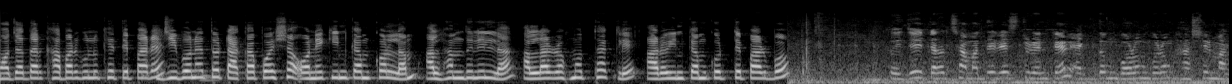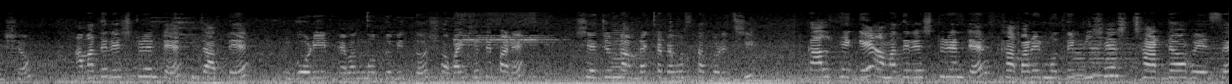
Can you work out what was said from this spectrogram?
মজাদার খাবারগুলো খেতে পারে। জীবনে তো টাকা পয়সা অনেক ইনকাম করলাম। আলহামদুলিল্লাহ, আল্লাহর রহমত থাকলে আরও ইনকাম করতে পারব। তো এই যে, এটা হচ্ছে আমাদের রেস্টুরেন্টের একদম গরম গরম হাঁসের মাংস। আমাদের রেস্টুরেন্টে যাতে গরিব এবং মধ্যবিত্ত সবাই খেতে পারে, সেজন্য আমরা একটা ব্যবস্থা করেছি। কাল থেকে আমাদের রেস্টুরেন্টের খাবারের মধ্যে বিশেষ ছাড় দেওয়া হয়েছে।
